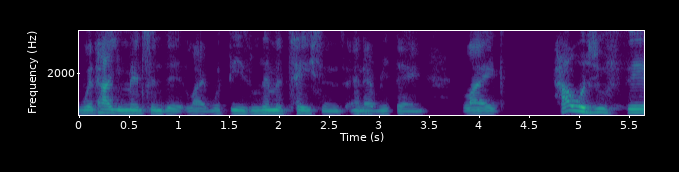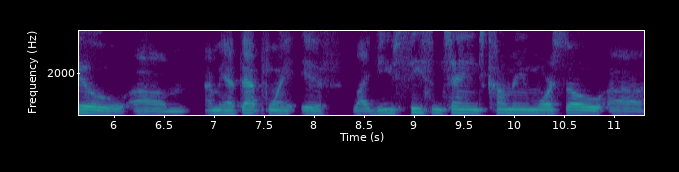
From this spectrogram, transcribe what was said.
with how you mentioned it, like with these limitations and everything, like how would you feel? Um, I mean, at that point, if like, do you see some change coming more so? Uh,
